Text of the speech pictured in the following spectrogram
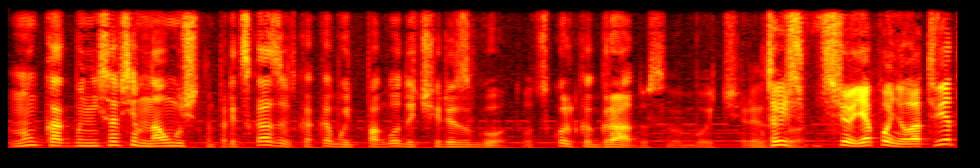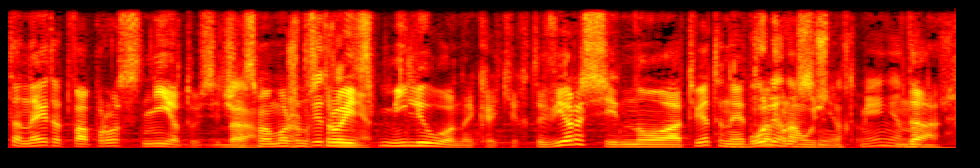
ну, как бы не совсем научно предсказывает, какая будет погода через год. Вот сколько градусов будет через То год. есть, все, я понял, ответа на этот вопрос нету сейчас. Да, Мы можем строить нет. миллионы каких-то версий, но ответа на этот Более вопрос научных, нету. менее Да. научных.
